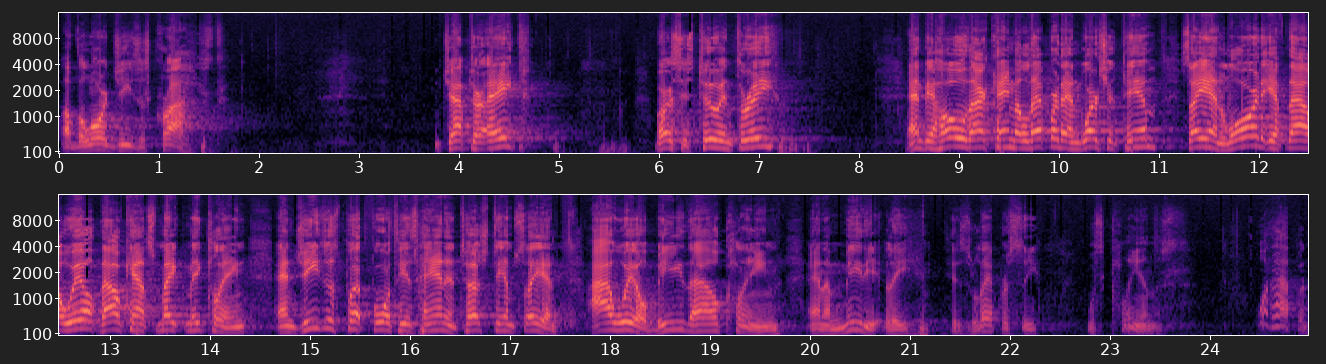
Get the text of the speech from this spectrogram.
of the Lord Jesus Christ. In chapter 8, verses 2 and 3. And behold, there came a leopard and worshipped him, saying, Lord, if thou wilt, thou canst make me clean. And Jesus put forth his hand and touched him, saying, I will, be thou clean. And immediately his leprosy was cleansed. What happened?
